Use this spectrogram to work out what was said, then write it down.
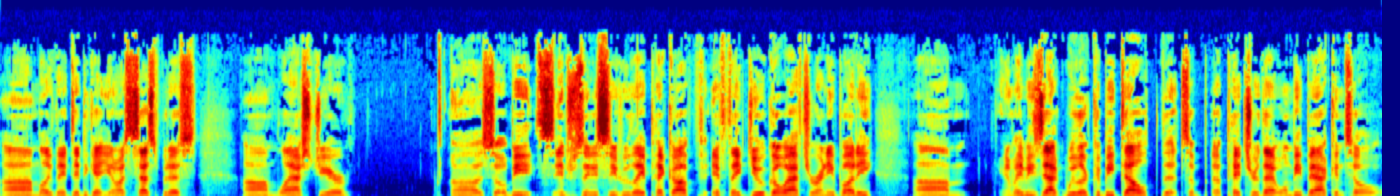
um, like they did to get you know a Cespedes um, last year. Uh, so it'll be interesting to see who they pick up if they do go after anybody. Um, you know, maybe Zack Wheeler could be dealt. That's a, a, pitcher that won't be back until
